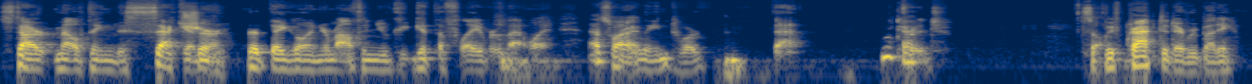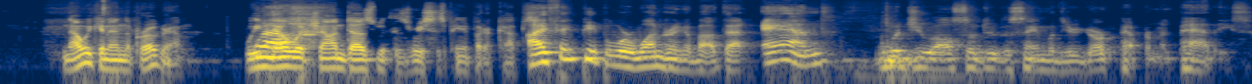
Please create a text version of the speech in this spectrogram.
start melting the second Sure. that they go in your mouth, and you could get the flavor that way. That's why I lean toward that Okay. fridge. So We've cracked it, everybody. Now we can end the program. We know what John does with his Reese's peanut butter cups. I think people were wondering about that. And would you also do the same with your York peppermint patties?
